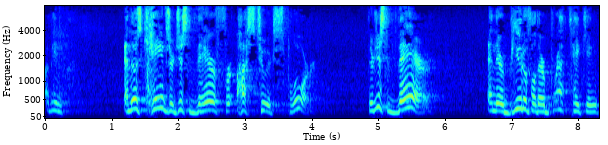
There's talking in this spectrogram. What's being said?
I mean, and those caves are just there for us to explore. They're just there. and they're beautiful, they're breathtaking.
